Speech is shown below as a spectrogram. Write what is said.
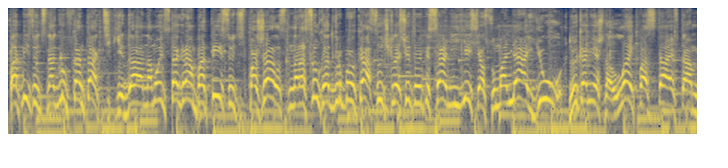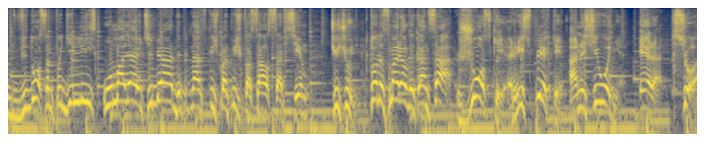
Подписывайтесь на группу ВКонтактике, да, на мой инстаграм подписывайтесь, пожалуйста, на рассылку от группы ВК, ссылочка на счет в описании есть, я вас умоляю. Ну и, конечно, лайк поставь, там, видосом поделись. Умоляю тебя, до 15 тысяч подписчиков осталось совсем чуть-чуть. Кто досмотрел до конца, жесткие респекты. А на сегодня это все.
